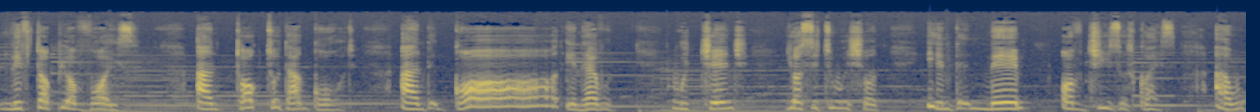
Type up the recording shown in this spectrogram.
Lift up your voice and talk to that God. And the God in heaven will change your situation in the name of Jesus Christ. I will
